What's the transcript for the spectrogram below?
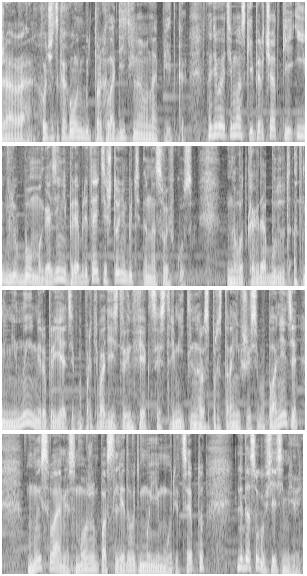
жара, хочется какого-нибудь прохладительного напитка. Надевайте маски и перчатки и в любом магазине приобретайте что-нибудь на свой вкус. Но вот когда будут отменены мероприятия по противодействию инфекции, стремительно распространившейся по планете, мы с вами сможем последовать моему рецепту для досуга всей семьей.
